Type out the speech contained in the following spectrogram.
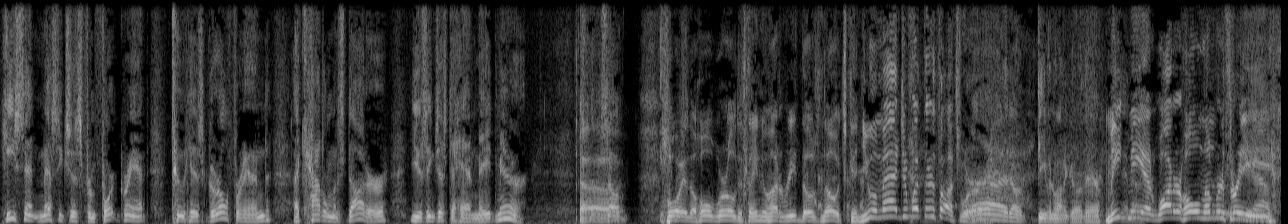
He sent messages from Fort Grant to his girlfriend, a cattleman's daughter, using just a handmade mirror. Uh, so Boy, the whole world, if they knew how to read those notes, can you imagine what their thoughts were? I don't even want to go there. Meet You me know. at waterhole number three. Yeah.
